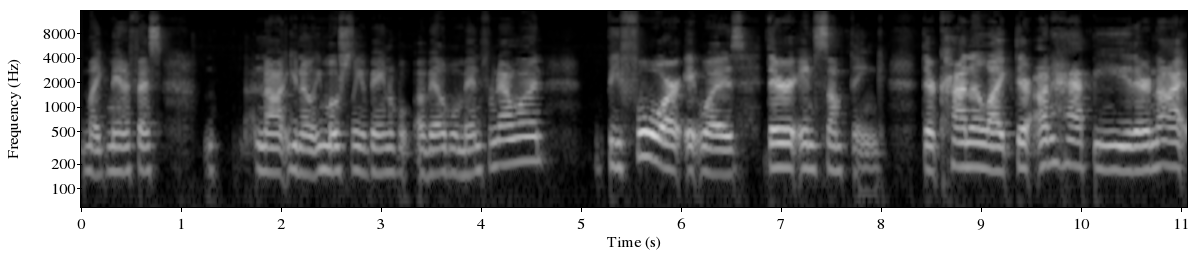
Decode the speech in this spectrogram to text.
like manifest not, you know, emotionally available available men from now on. Before it was they're in something. They're kind of like they're unhappy, they're not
